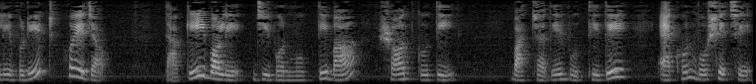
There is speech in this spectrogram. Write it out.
লিভারেট হয়ে যাও। তাকেই বলে জীবন মুক্তি বা সদ্গতি। বাচ্চাদের বুদ্ধিতে এখন বসেছে।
